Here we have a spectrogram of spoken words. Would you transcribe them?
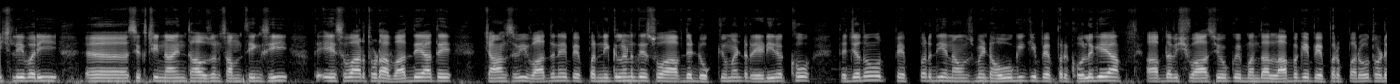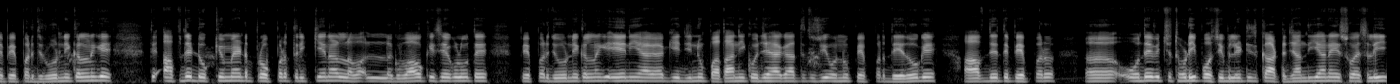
ਪਿਛਲੀ ਵਾਰੀ ਅ, 69000 ਸਮਥਿੰਗ ਸੀ ਤੇ ਇਸ ਵਾਰ ਥੋੜਾ ਵੱਧ ਆ ਤੇ ਚਾਂਸ ਵੀ ਵੱਧ ਨੇ। ਪੇਪਰ ਨਿਕਲਣ ਦੇ ਸੋ ਆਪ ਦੇ ਡਾਕੂਮੈਂਟ ਰੈਡੀ ਰੱਖੋ ਤੇ ਜਦੋਂ ਪੇਪਰ ਦੀ ਅਨਾਉਂਸਮੈਂਟ ਹੋਊਗੀ ਕਿ ਪੇਪਰ ਖੁੱਲ ਗਿਆ ਆਪ ਦਾ ਵਿਸ਼ਵਾਸ ਹੋ ਕੋਈ ਬੰਦਾ ਲੱਭ ਕੇ ਪੇਪਰ ਭਰੋ ਤੁਹਾਡੇ ਪੇਪਰ ਜ਼ਰੂਰ ਨਿਕਲਣਗੇ ਤੇ ਆਪਦੇ ਡਾਕੂਮੈਂਟ ਪ੍ਰੋਪਰ ਤਰੀਕੇ ਨਾਲ ਲਵਾ- ਲਗਵਾਓ ਕਿਸੇ ਕੋਲੋਂ ਤੇ ਪੇਪਰ ਜ਼ਰੂਰ ਨਿਕਲਣਗੇ। ਇਹ ਨਹੀਂ ਹੈਗਾ ਕਿ ਜਿਹਨੂੰ ਪਤਾ ਨਹੀਂ ਕੁਝ ਹੈਗਾ ਤੇ ਤੁਸੀਂ ਉਹਨੂੰ ਪੇਪਰ ਦੇ ਦੋਗੇ। ਆਪਦੇ ਤੇ ਪੇਪਰ ਉਹਦੇ ਵਿੱਚ ਥੋੜੀ ਪੋਸੀਬਿਲਿਟੀਜ਼ ਘਟ ਜਾਂਦੀਆਂ ਨੇ। ਸੋ ਇਸ ਲਈ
